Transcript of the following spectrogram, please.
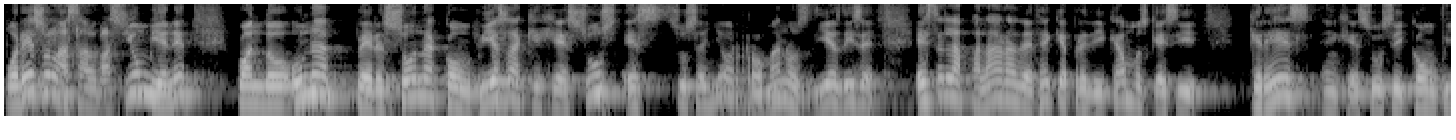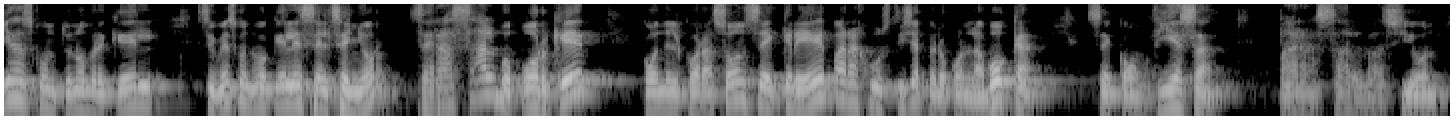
Por eso la salvación viene cuando una persona confiesa que Jesús es su Señor. Romanos 10 dice, esta es la palabra de fe que predicamos, que si crees en Jesús y confiesas con tu nombre que Él, si ves contigo que Él es el Señor, serás salvo. ¿Por qué? Con el corazón se cree para justicia, pero con la boca se confiesa para salvación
